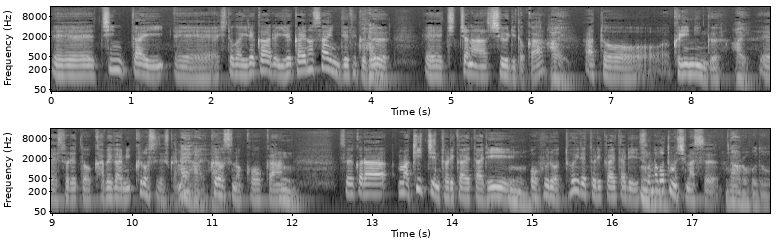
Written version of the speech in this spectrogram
えー、賃貸、えー、人が入れ替わる、入れ替えの際に出てくる、はい、えー、ちっちゃな修理とか、はい、あとクリーニング、はい、えー、それと壁紙、クロスですかね、はいはいはい、クロスの交換。うんそれから、まあ、キッチン取り替えたり、うん、お風呂、トイレ取り替えたり、そんなこともします。うん、なるほど。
